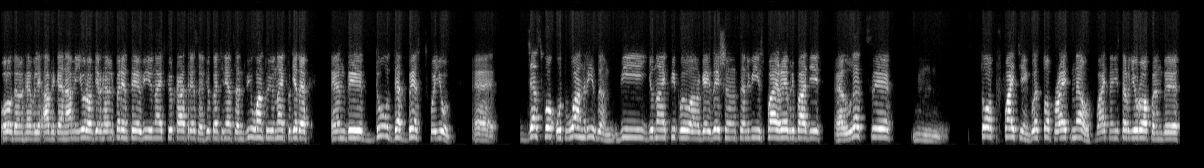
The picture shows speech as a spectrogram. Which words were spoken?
All of them Heavenly Africa and I'm in Europe, dear Heavenly Parent. we unite few countries and few continents, and we want to unite together and do the best for you. Uh, just for with one reason, we unite people and organizations, and we inspire everybody. Uh, let's uh, stop fighting. Let's stop right now. Fight in Eastern Europe and uh,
